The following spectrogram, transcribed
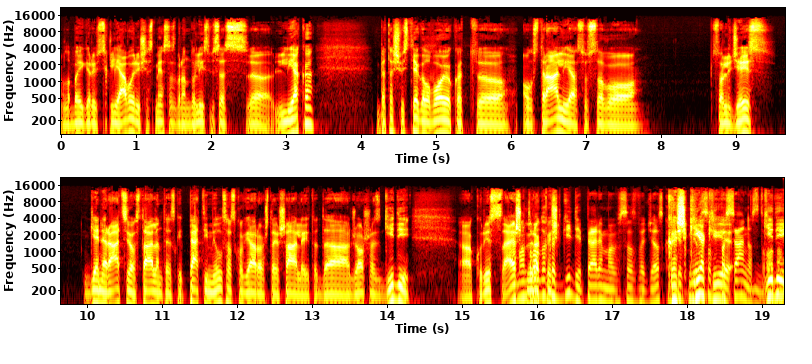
Labai gerai įsiklijavo ir iš esmės tas brandolys visas uh, lieka. Bet aš vis tiek galvoju, kad uh, Australija su savo solidžiais generacijos talentais, kaip Petty Milsas, ko gero, štai šaliai, tada Džošas Gydy, kuris, aišku, Man yra atrodo, kaž... kad gydį perima visas vadžias. kažkiek pasenęs. Gydy,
